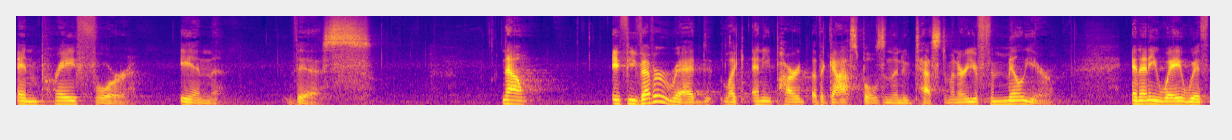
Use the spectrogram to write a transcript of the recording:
and pray for in this? Now, if you've ever read like any part of the Gospels in the New Testament or you're familiar in any way with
